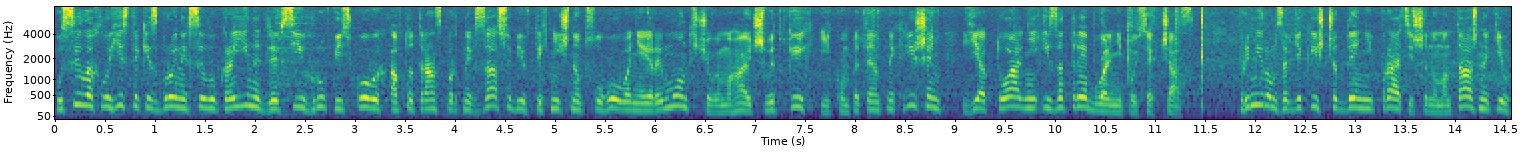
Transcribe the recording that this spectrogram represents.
У силах логістики Збройних сил України для всіх груп військових автотранспортних засобів технічне обслуговування і ремонт, що вимагають швидких і компетентних рішень, є актуальні і затребувальні повсякчас. Приміром, завдяки щоденній праці шиномонтажників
